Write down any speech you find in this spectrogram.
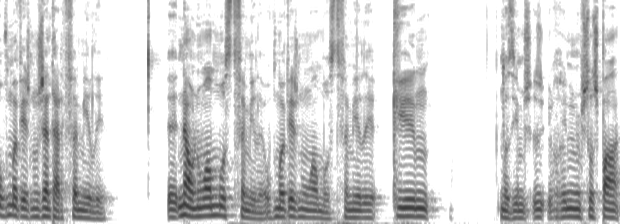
houve uma vez num jantar de família. Uh, não, num almoço de família. Houve uma vez num almoço de família que nós íamos, reunimos todos para,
